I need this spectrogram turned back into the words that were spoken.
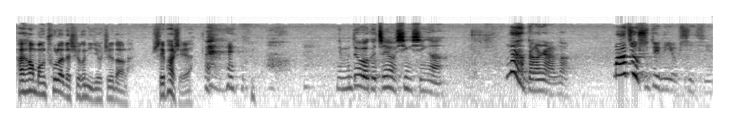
排行榜出来的时候你就知道了，谁怕谁啊？你们对我可真有信心啊！那当然了，妈就是对你有信心。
